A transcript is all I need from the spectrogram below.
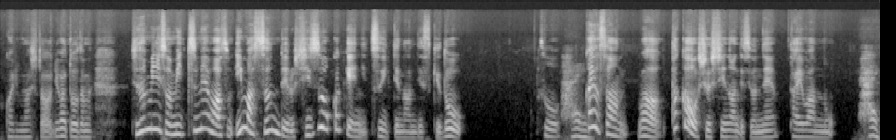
わかりました。ありがとうございます。ちなみにその三つ目はその今住んでる静岡県についてなんですけど、そう。はい。かよさんは高雄出身なんですよね。台湾の。はい。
